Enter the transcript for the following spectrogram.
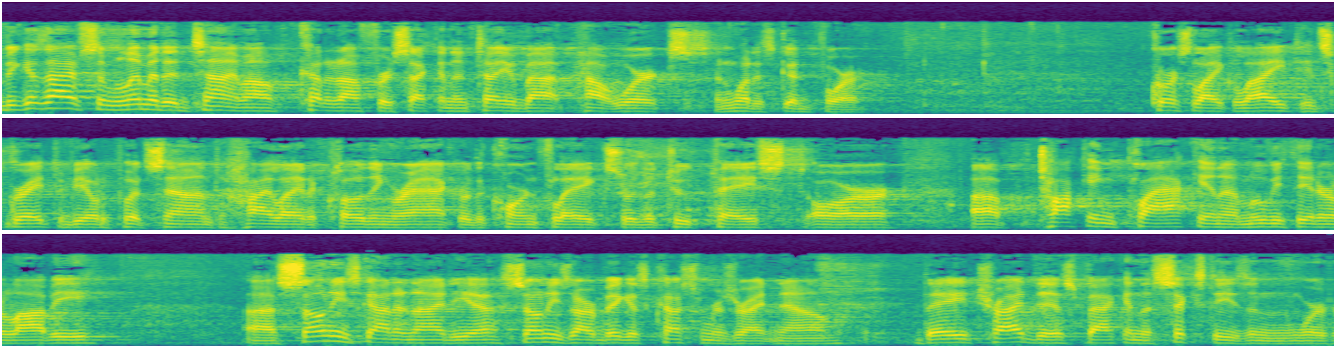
because I have some limited time, I'll cut it off for a second and tell you about how it works and what it's good for. Course, like light, it's great to be able to put sound to highlight a clothing rack or the cornflakes or the toothpaste or a talking plaque in a movie theater lobby. Uh, Sony's got an idea. Sony's our biggest customers right now. They tried this back in the 60s and were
